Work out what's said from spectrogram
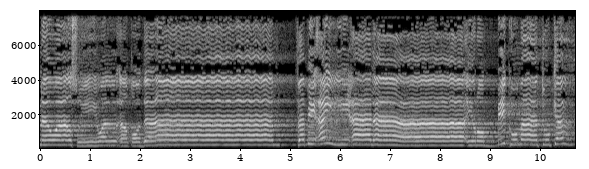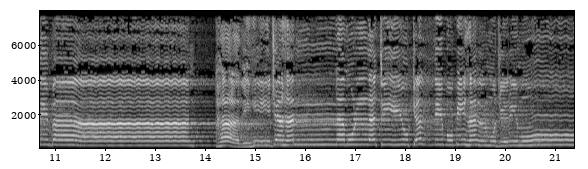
بالنواصي والأقدام فبأي آلاء ربكما تكذبان؟ هذه جهنم التي يكذب بها المجرمون.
